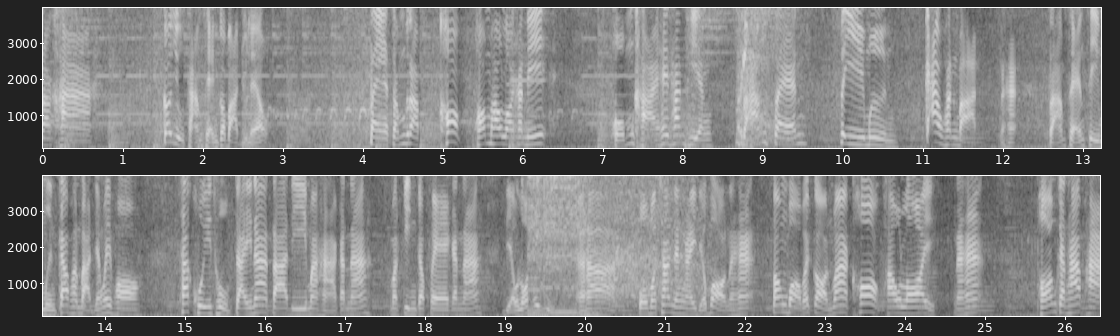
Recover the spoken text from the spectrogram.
ราคาก็อยู่ 3 0 0แสนกว่าบาทอยู่แล้ว แต่สำหรับคอกพร้อมเพาลอยคันนี้ ผมขายให้ท่านเพียง 3 4 9 0 0 0 บาทนะฮะ3 4 9 0 0 0 บาทยังไม่พอ ถ้าคุยถูกใจหน้าตาดีมาหากันนะ มากินกาแฟกันนะ เดี๋ยวลดให้อีกอ่าโปรโมชั่นยังไงเดี๋ยวบอกนะฮะ ต้องบอกไว้ก่อนว่าคอกเพาลอยนะฮะ พร้อมกระทะผ่า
